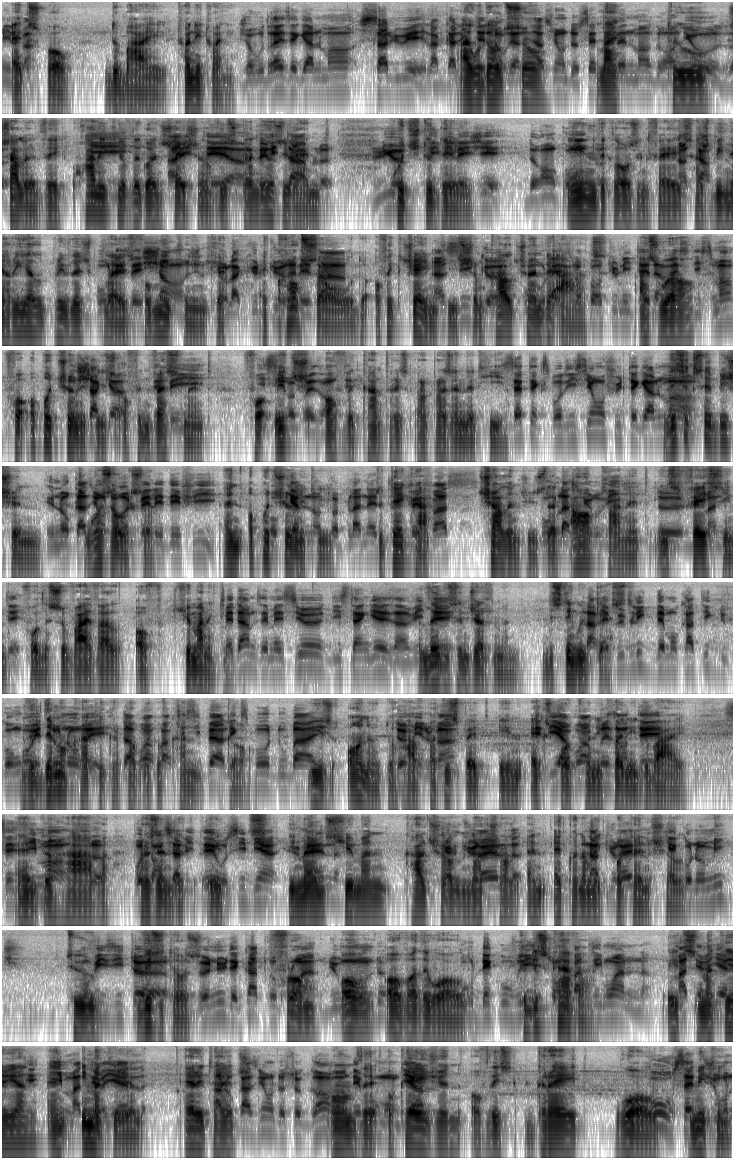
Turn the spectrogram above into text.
Expo Dubai 2020. Je voudrais également saluer la I would also l'organisation de cet like to salute the quality of the organization of this grandiose event, which today, in the closing phase, has been a real privileged place for meeting, a culture et les crossroad of exchanges on culture and the arts, as well for opportunities of investment for each of the countries represented here. Cette exposition fut également This exhibition was also an opportunity to take up challenges that our planet is facing for the survival of humanity. Mesdames et messieurs, distingués invités, Ladies and gentlemen, distinguished guests, République démocratique du Congo the Democratic Republic of Congo is honored to have participated in Expo 2020 Dubai and to have presented its immense human, cultural, natural, and economic potential to visitors venus des quatre from all over the world to discover its material and immaterial heritage l'occasion de ce grand on the occasion of this great world meeting.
